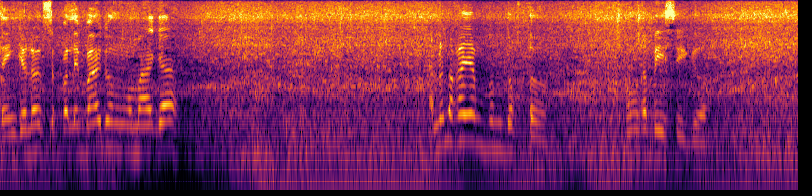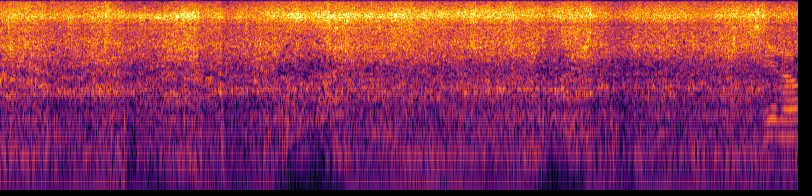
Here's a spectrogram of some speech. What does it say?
Thank you Lord sa palibagong umaga. Ano na kayang bundok to? Mga kabisig, oh. You know.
